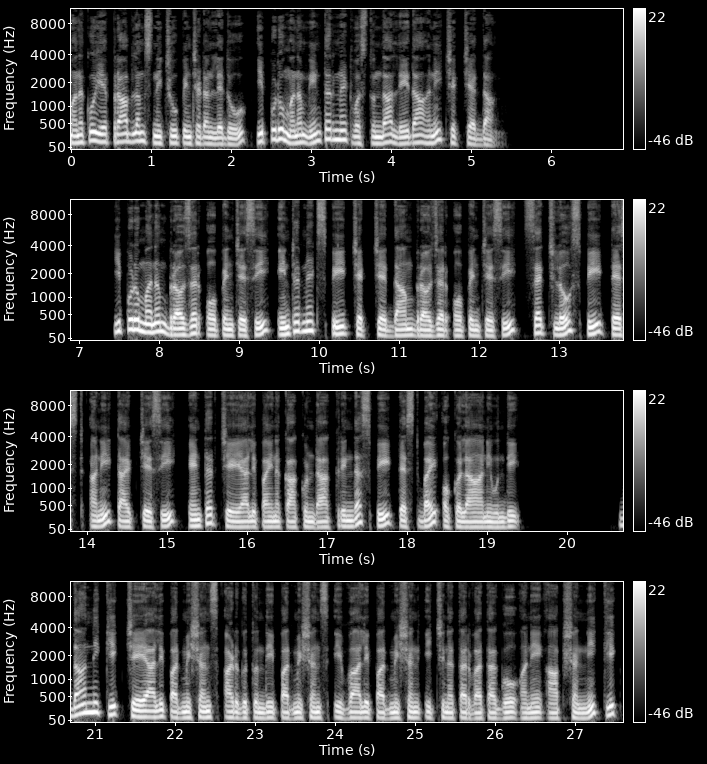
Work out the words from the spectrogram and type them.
మనకు ఏ ప్రాబ్లమ్స్ని చూపించడం లేదు ఇప్పుడు మనం ఇంటర్నెట్ వస్తుందా లేదా అని చెక్ చేద్దాం. ఇప్పుడు మనం బ్రౌజర్ ఓపెన్ చేసి ఇంటర్నెట్ స్పీడ్ చెక్ చేద్దాం. బ్రౌజర్ ఓపెన్ చేసి సెర్చ్లో స్పీడ్ టెస్ట్ అని టైప్ చేసి ఎంటర్ చేయాలి. పైన కాకుండా క్రింద స్పీడ్ టెస్ట్ బై ఒకలా అని ఉంది. దాన్ని క్లిక్ చేయాలి పర్మిషన్స్ అడుగుతుంది. పర్మిషన్స్ ఇవ్వాలి. పర్మిషన్ ఇచ్చిన తర్వాత గో అనే ఆప్షన్ని క్లిక్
